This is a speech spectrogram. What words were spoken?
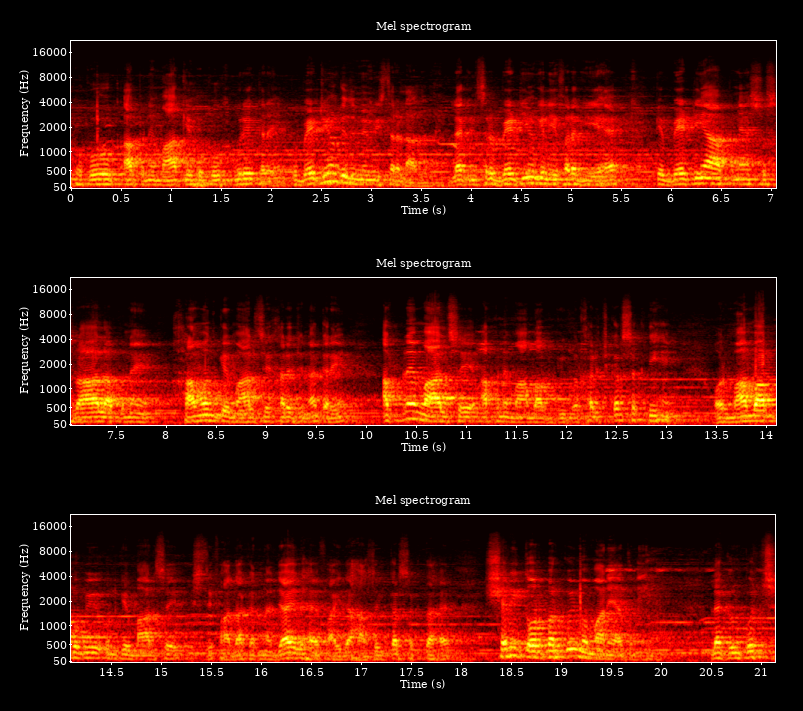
हकूक़, अपने माँ के हकूक़ पूरे करें तो बेटियों की ज़िम्मे भी इस तरह लाजम है। लेकिन सिर्फ़ बेटियों के लिए फ़र्क ये है कि बेटियाँ अपने ससुराल, अपने खामद के माल से खर्च ना करें। अपने माल से अपने माँ बाप के ऊपर खर्च कर सकती हैं और माँ बाप को भी उनके माल से इस्तीफ़ादा करना जायज़ है, फ़ायदा हासिल कर सकता है। शरी तौर पर कोई ममानियत नहीं है, लेकिन कुछ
